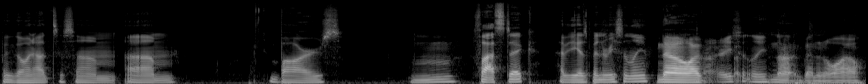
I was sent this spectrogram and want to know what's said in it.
been going out to some um bars. Mm. Flat Stick. Have you guys been recently? No, I've Not recently. not been in a while.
